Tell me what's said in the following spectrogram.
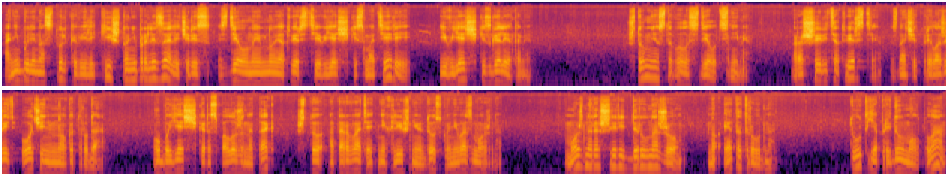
Они были настолько велики, что не пролезали через сделанные мной отверстия в ящике с материей и в ящике с галетами. Что мне оставалось делать с ними? Расширить отверстие значит приложить очень много труда. Оба ящика расположены так, что оторвать от них лишнюю доску невозможно. Можно расширить дыру ножом, но это трудно. Тут я придумал план,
